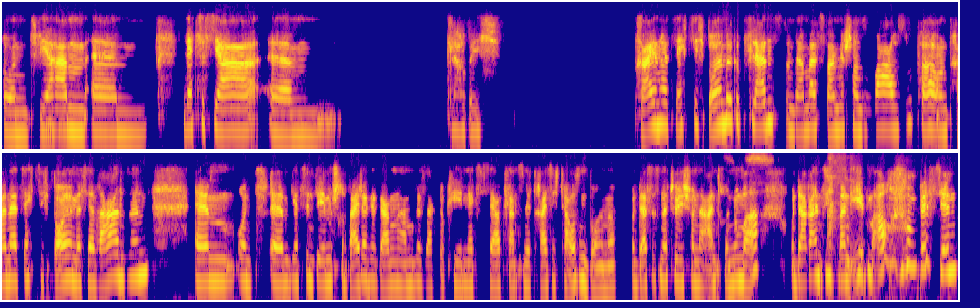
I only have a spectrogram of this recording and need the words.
Und wir mhm. haben ähm, letztes Jahr, ähm, glaube ich, 360 Bäume gepflanzt und damals waren wir schon so, wow, super und 360 Bäume ist ja Wahnsinn. Ähm, und ähm, jetzt sind wir eben einen Schritt weitergegangen und haben gesagt, okay, nächstes Jahr pflanzen wir 30.000 Bäume. Und das ist natürlich schon eine andere Nummer. Und daran sieht man eben auch so ein bisschen,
